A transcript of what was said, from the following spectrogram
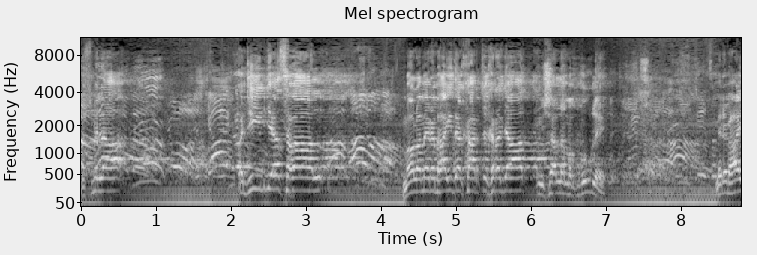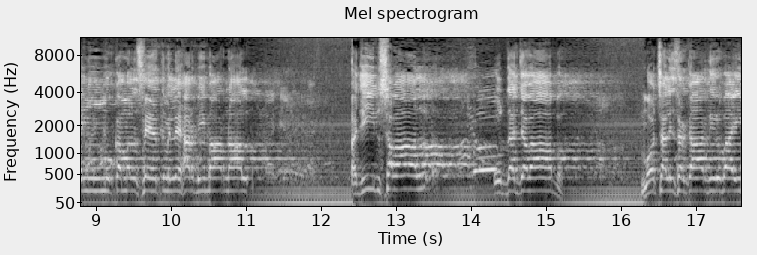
بسم اللہ عجیب یہ سوال مولا میرے بھائی دا خرچ خرجات انشاءاللہ مقبول ہے میرے بھائی نوں مکمل صحت ملے ہر بیمار نال عجیب سوال او دا جواب موچالی سرکار دی ربائی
